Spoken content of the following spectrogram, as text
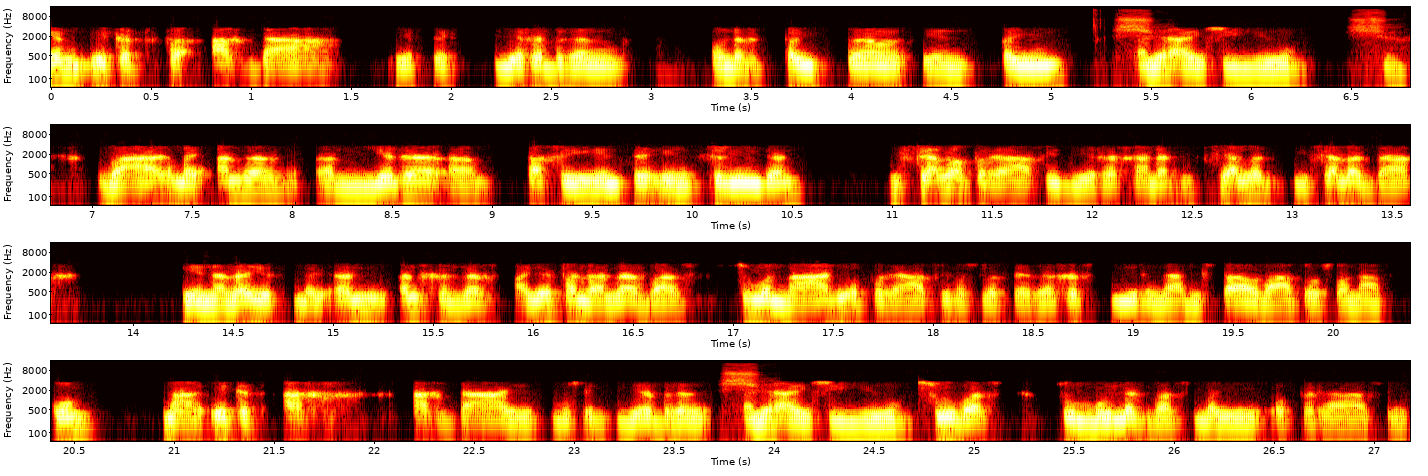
En ek het vir 8 dae het ek hier gebring onder pype en pyn in die ICU. Sure. Waar my ander uh, mede uh, pasiënte en vriende dieselfde operasie deur gegaan het, dieselfde dieselfde dag en hulle het my in, ingelig. Baie van hulle was so na die operasie was hulle teruggestuur na die stal waar ons vanaf kom, maar ek het ag ag daai moes ek hier bring in die ICU. So was so moeilik was my operasie.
